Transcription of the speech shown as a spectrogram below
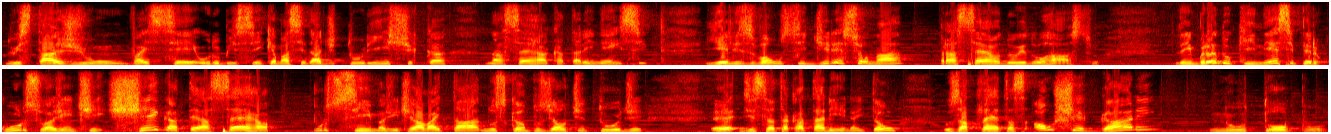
do estágio 1 vai ser Urubici, que é uma cidade turística na Serra Catarinense, e eles vão se direcionar para a Serra do Rio do Rastro. Lembrando que nesse percurso a gente chega até a serra por cima, a gente já vai estar tá nos campos de altitude é, de Santa Catarina. Então, os atletas, ao chegarem no topo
